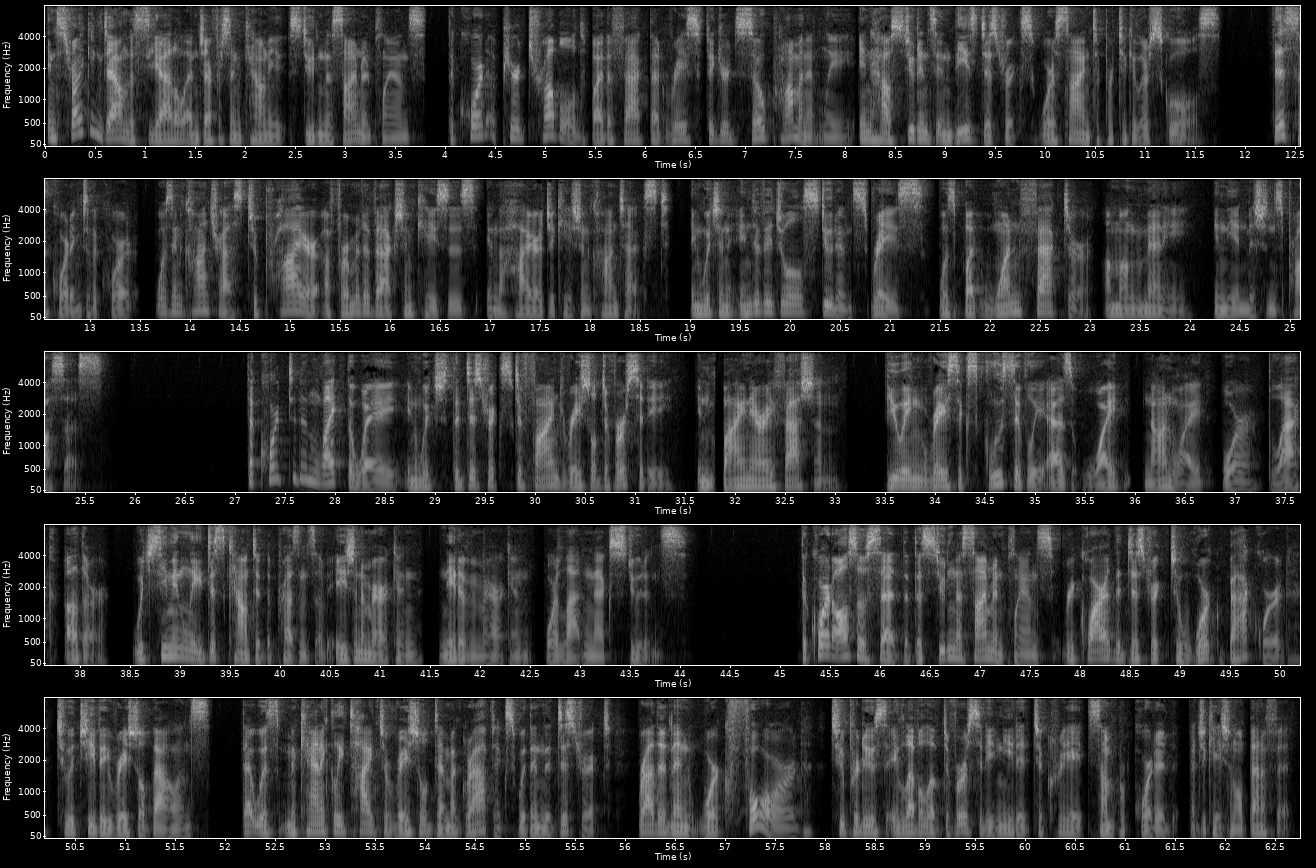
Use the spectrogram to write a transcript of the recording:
In striking down the Seattle and Jefferson County student assignment plans, the court appeared troubled by the fact that race figured so prominently in how students in these districts were assigned to particular schools. This, according to the court, was in contrast to prior affirmative action cases in the higher education context, in which an individual student's race was but one factor among many in the admissions process. The court didn't like the way in which the districts defined racial diversity in binary fashion. Viewing race exclusively as white, non white, or black other, which seemingly discounted the presence of Asian American, Native American, or Latinx students. The court also said that the student assignment plans required the district to work backward to achieve a racial balance that was mechanically tied to racial demographics within the district rather than work forward to produce a level of diversity needed to create some purported educational benefit.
